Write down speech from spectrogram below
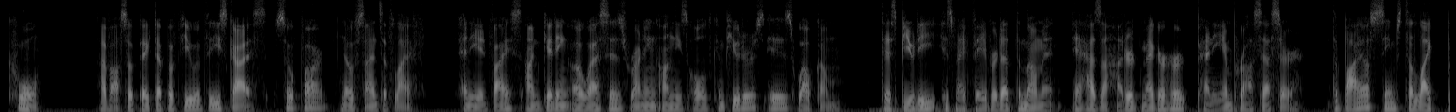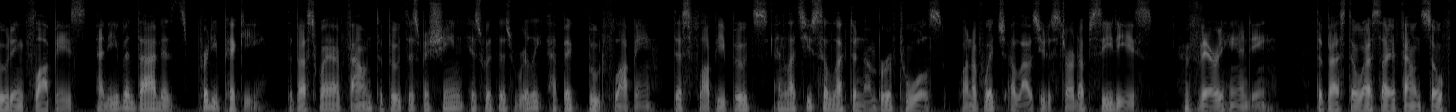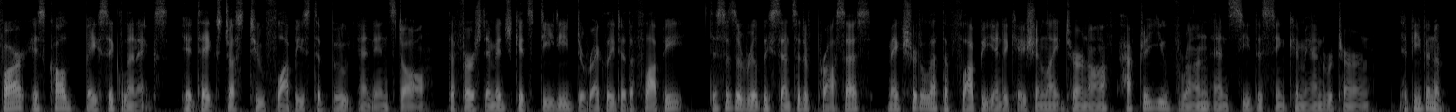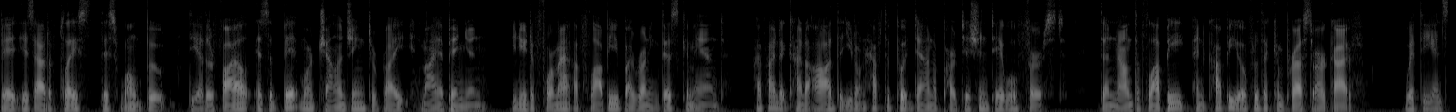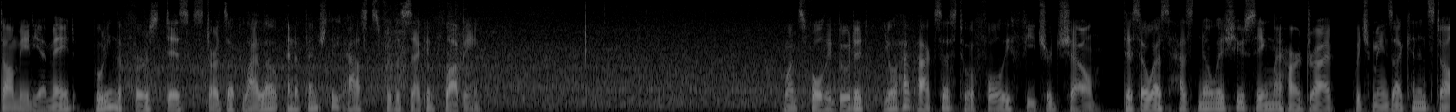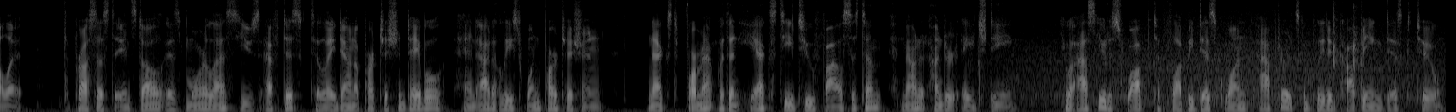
Cool. I've also picked up a few of these guys. So far, no signs of life. Any advice on getting OSs running on these old computers is welcome. This beauty is my favorite at the moment. It has a 100 MHz Pentium processor. The BIOS seems to like booting floppies, and even that is pretty picky. The best way I've found to boot this machine is with this really epic boot floppy. This floppy boots and lets you select a number of tools, one of which allows you to start up CDs. Very handy. The best OS I have found so far is called Basic Linux. It takes just two floppies to boot and install. The first image gets DD'd directly to the floppy. This is a really sensitive process. Make sure to let the floppy indication light turn off after you've run and see the sync command return. If even a bit is out of place, this won't boot. The other file is a bit more challenging to write in my opinion. You need to format a floppy by running this command. I find it kinda odd that you don't have to put down a partition table first. Then mount the floppy and copy over the compressed archive. With the install media made, booting the first disk starts up Lilo and eventually asks for the second floppy. Once fully booted, you'll have access to a fully featured shell. This OS has no issue seeing my hard drive, which means I can install it. The process to install is more or less use fdisk to lay down a partition table and add at least one partition. Next, format with an ext2 file system and mount it under HD. It will ask you to swap to floppy disk 1 after it's completed copying disk 2.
